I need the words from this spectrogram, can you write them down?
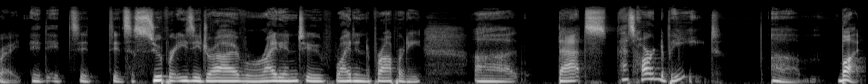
right? It, it's it, it's a super easy drive right into right into property. Uh, that's that's hard to beat. Um, but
